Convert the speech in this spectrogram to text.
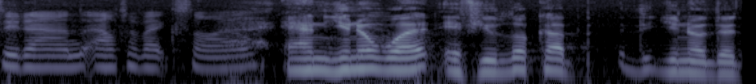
Sudan out of exile. And you know what? If you look up, th- you know, the,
